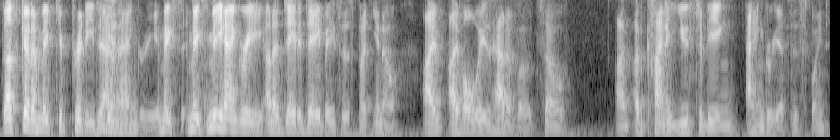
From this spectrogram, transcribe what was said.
that's gonna make you pretty damn Yeah. angry. It makes it makes me angry on a day to day basis. But you know, I've I've always had a vote, so I'm I'm kind of used to being angry at this point.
